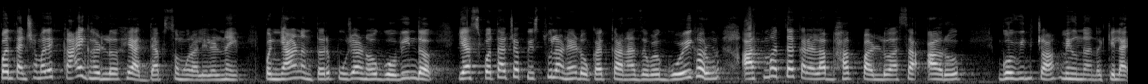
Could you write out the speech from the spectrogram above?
पण त्यांच्यामध्ये काय घडलं हे अद्याप समोर आलेलं नाही. पण यानंतर पूजानं गोविंद या स्वतःच्या पिस्तुलाने डोक्यात कानाजवळ गोळी घालून आत्महत्या करायला भाग पाडलो असा आरोप गोविंदच्या मेहुनानं केलाय.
